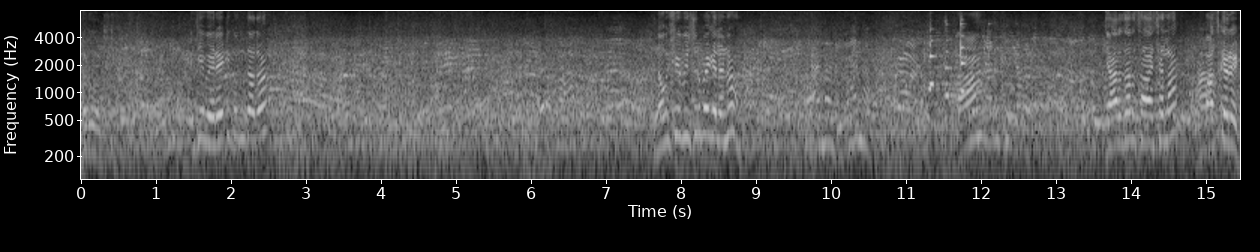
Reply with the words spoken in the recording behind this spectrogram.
हळूहळू याची व्हेरायटी कोणती दादा? नऊशे वीस रुपये गेले ना? हा चार हजार सहाशेला पाच कॅरेट.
